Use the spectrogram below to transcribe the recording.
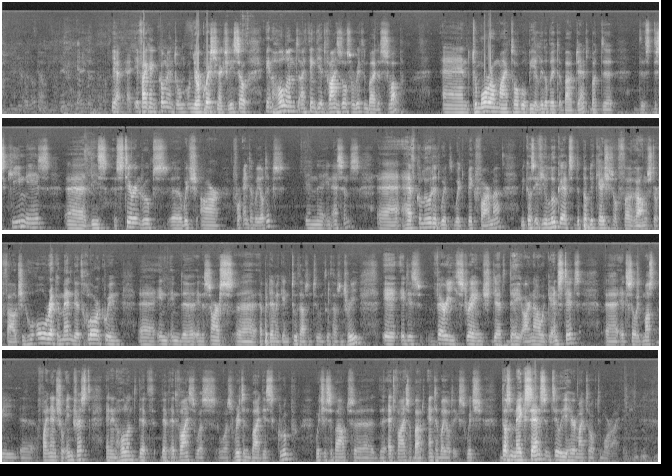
Yeah, if I can comment on, on your question actually. So in Holland, I think the advice is also written by the SWAP. And tomorrow my talk will be a little bit about that. But the, the, the scheme is these steering groups, uh, which are for antibiotics, in uh, in essence, have colluded with with big pharma. Because if you look at the publications of uh, Rangst or Fauci, who all recommended chloroquine in in the in the SARS epidemic in 2002 and 2003, it, it is very strange that they are now against it. Uh, it, so it must be uh, financial interest. And in Holland, that, that advice was, was written by this group, which is about uh, the advice about antibiotics, which doesn't make sense until you hear my talk tomorrow, I think.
